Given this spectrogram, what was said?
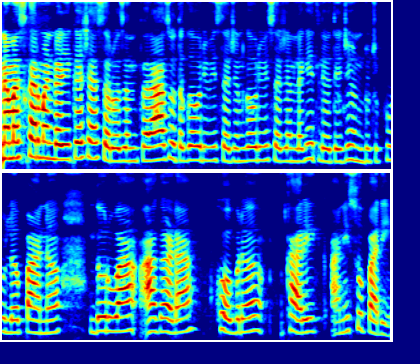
नमस्कार मंडळी कशा सर्वजण? तर आज होतं गौरी विसर्जन. गौरी विसर्जनला घेतले होते झेंडूची फुलं पानं दुर्वा आघाडा खोबरं खारीक आणि सुपारी.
